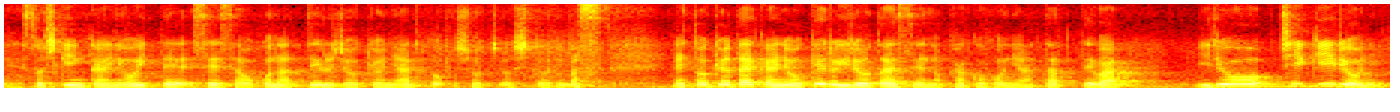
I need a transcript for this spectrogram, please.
組織委員会において精査を行っている状況にあると承知をしております。東京大会における医療体制の確保にあたっては、医療、地域医療に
